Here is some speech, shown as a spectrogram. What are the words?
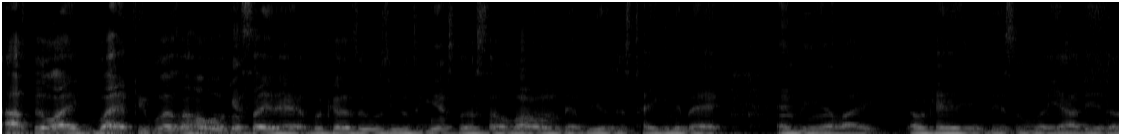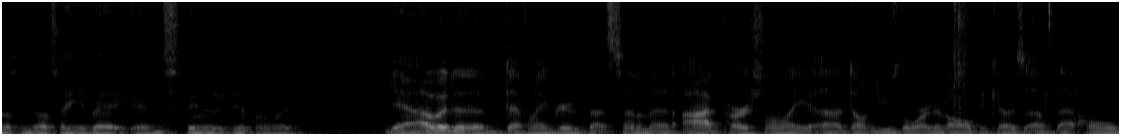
I feel like black people as a whole can say that because it was used against us so long that we are just taking it back and being like, okay, this is what y'all did to us, we're gonna take it back and spin it a different way. Yeah, I would uh, definitely agree with that sentiment. I personally uh, don't use the word at all because of that whole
